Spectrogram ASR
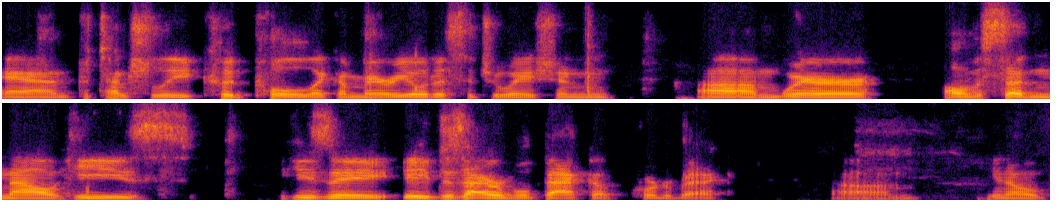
and potentially could pull like a Mariota situation um, where all of a sudden now he's he's a, a desirable backup quarterback. Um, you know,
